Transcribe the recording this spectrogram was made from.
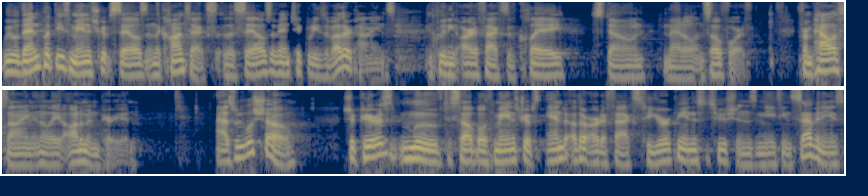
We will then put these manuscript sales in the context of the sales of antiquities of other kinds, including artifacts of clay, stone, metal, and so forth, from Palestine in the late Ottoman period. As we will show, Shapira's move to sell both manuscripts and other artifacts to European institutions in the 1870s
